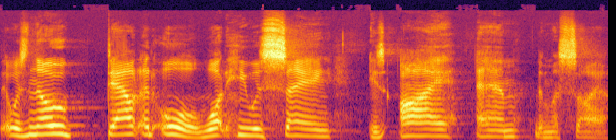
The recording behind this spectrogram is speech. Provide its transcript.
there was no doubt at all what he was saying is, I am the Messiah.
